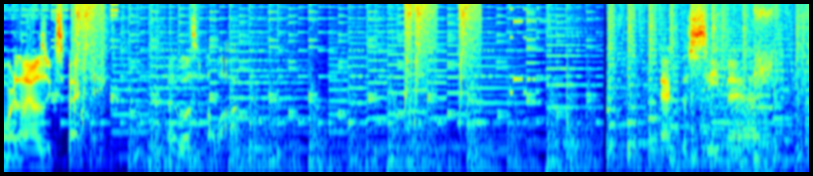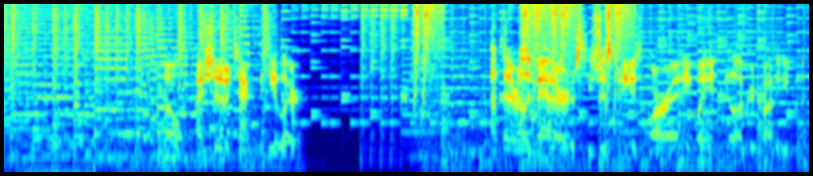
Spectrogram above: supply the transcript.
More than I was expecting, but it wasn't a lot. Attack the sea bat. No, I should have attacked the healer. Not that it really matters. He's just gonna use aura anyway and heal everybody, but.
